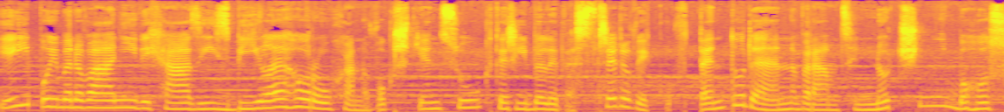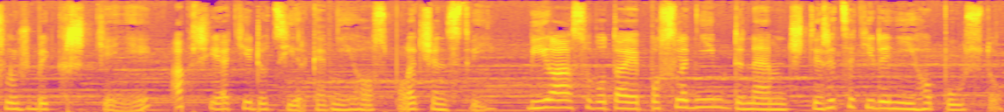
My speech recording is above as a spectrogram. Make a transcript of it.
Její pojmenování vychází z bílého roucha novokřtěnců, kteří byli ve středověku v tento den v rámci noční bohoslužby křtěni a přijati do církevního společenství. Bílá sobota je posledním dnem 40-denního půstu.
